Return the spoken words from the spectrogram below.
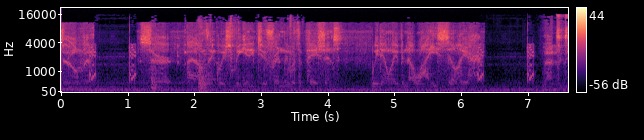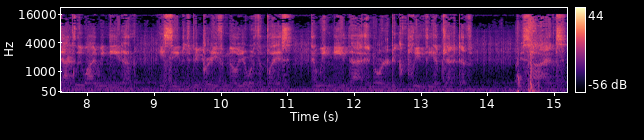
open. Sir, I don't think we should be getting too friendly with the patients. We don't even know why he's still here. That's exactly why we need him. He seems to be pretty familiar with the place, and we need that in order to complete the objective. Besides,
